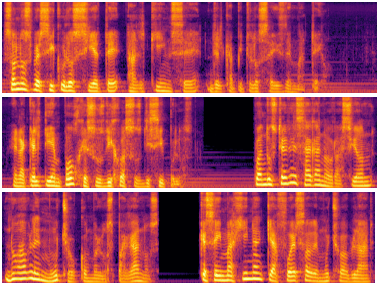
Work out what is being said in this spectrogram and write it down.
Son los versículos 7 al 15 del capítulo 6 de Mateo. En aquel tiempo Jesús dijo a sus discípulos, Cuando ustedes hagan oración, no hablen mucho como los paganos que se imaginan que a fuerza de mucho hablar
